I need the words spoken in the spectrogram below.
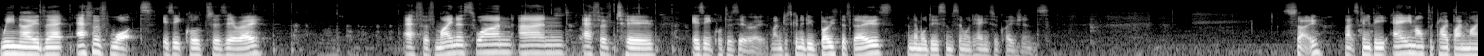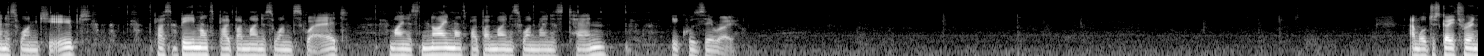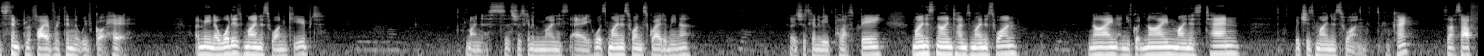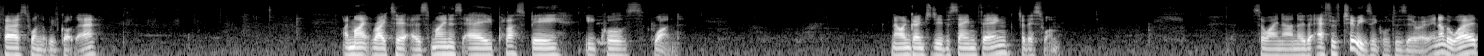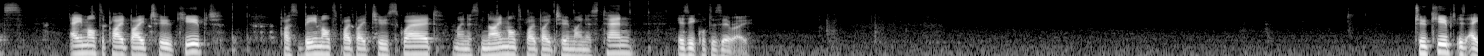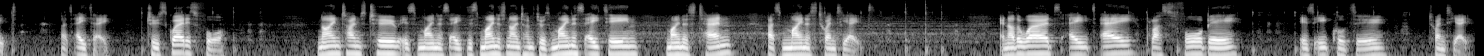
we know that f of what is equal to 0? F of minus 1 and f of 2 is equal to 0. And I'm just going to do both of those, and then we'll do some simultaneous equations. So that's going to be a multiplied by minus 1 cubed plus b multiplied by minus 1 squared minus 9 multiplied by minus 1 minus 10 equals 0. And we'll just go through and simplify everything that we've got here. Amina, what is minus 1 cubed? Minus, it's just going to be minus a. What's minus 1 squared, Amina? So it's just going to be plus b. Minus 9 times minus 1? 9, and you've got 9 minus 10, which is minus 1. Okay? So that's our first one that we've got there. I might write it as minus a plus b equals 1. Now I'm going to do the same thing for this one. So I now know that f of 2 is equal to 0. In other words, a multiplied by 2 cubed plus b multiplied by 2 squared minus 9 multiplied by 2 minus 10 is equal to 0. Two cubed is eight. That's eight a. Two squared is four. 9 times 2 is minus 8. This minus 9 times 2 is minus 18, minus 10. That's minus 28. In other words, 8a plus 4b is equal to 28.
